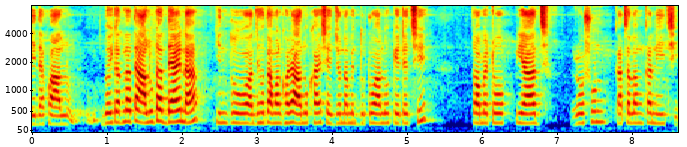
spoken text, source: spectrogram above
এই দেখো আলু, দই কাতলাতে আলুটা দেয় না, কিন্তু যেহেতু আমার ঘরে আলু খায় সেই জন্য আমি দুটো আলু কেটেছি। টমেটো, পেঁয়াজ, রসুন, কাঁচা লঙ্কা নিয়েছি।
